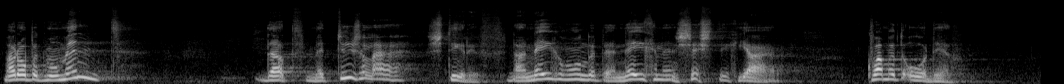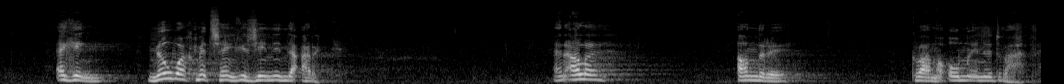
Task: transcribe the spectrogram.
Maar op het moment dat Methuselah stierf, na 969 jaar, kwam het oordeel. En ging Noach met zijn gezin in de ark. En alle anderen kwamen om in het water.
